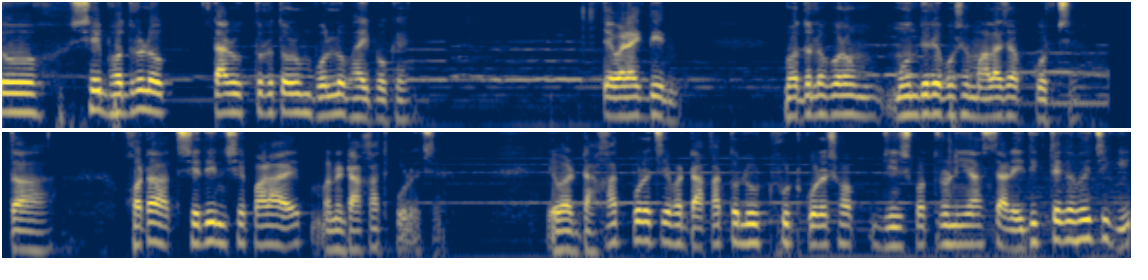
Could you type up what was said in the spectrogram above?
তো সেই ভদ্রলোক তার উত্তরে তরুণ বলল ভাইপোকে, এবার একদিন ভদ্রলোক ওরম মন্দিরে বসে মালা জপ করছে। তা হঠাৎ সেদিন সে পাড়ায় মানে ডাকাত পড়েছে। এবার ডাকাত পড়েছে, এবার ডাকাত তো লুটফুট করে সব জিনিসপত্র নিয়ে আসছে। আর এদিক থেকে হয়েছে কি,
